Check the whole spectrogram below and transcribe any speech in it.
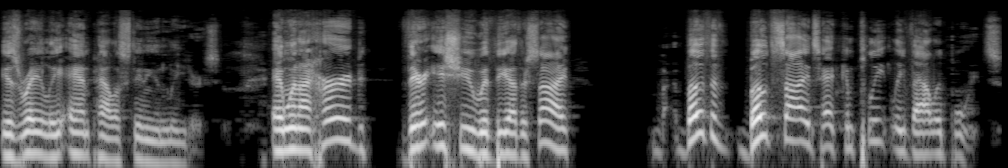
Israeli and Palestinian leaders, and when I heard their issue with the other side, both of both sides had completely valid points.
